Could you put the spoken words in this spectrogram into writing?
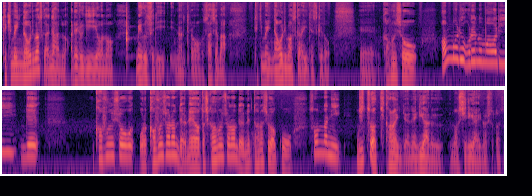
てきめんに治りますからね、あのアレルギー用の目薬なんてのをさせば、てきめに治りますからいいですけど、えー、花粉症、あんまり俺の周りで、花粉症、俺花粉症なんだよね、私花粉症なんだよねって話はこう、そんなに実は聞かないんだよね、リアルの知り合いの人たちっ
